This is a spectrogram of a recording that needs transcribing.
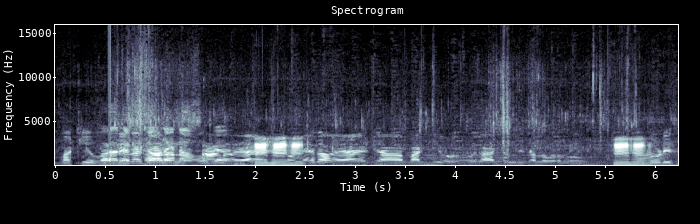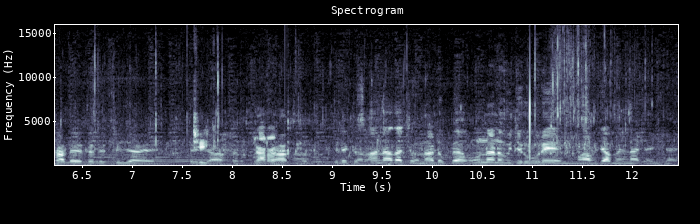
ਬਾਕੀ ਵਾਰੇ ਦਾ ਨੁਕਸਾਨ ਜ਼ਿਆਦਾ ਨੁਕਸਾਨ ਗਿਆ। ਹੋਇਆ ਹੂੰ, ਹੂੰ, ਹੂੰ। ਝੋਨੇ ਦਾ ਹੋਇਆ ਹੈ ਜਾਂ ਬਾਕੀ ਹੋਰ ਕੋਈ ਰਾਸ਼ਨ ਦੀ ਤਾਂ ਲੋੜ ਨਹੀਂ ਹੂੰ ਹੂੰ ਥੋੜੀ ਸਾਡੇ ਇੱਥੇ ਦਿੱਤੀ ਜਾਏ ਤੇ ਠੀਕ। ਜਾਂ ਫਿਰ ਚਾਰਾ ਸਰਕਾਰ ਦਿੱਤੀ ਨੂੰ। ਜਿਹੜੇ ਕਿਸਾਨਾਂ ਦਾ ਝੋਨਾ ਡੁੱਬਿਆ ਉਹਨਾਂ ਨੂੰ ਵੀ ਜ਼ਰੂਰ ਇਹ ਮੁਆਵਜ਼ਾ ਮਿਲਣਾ ਚਾਹੀਦਾ ਹੈ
